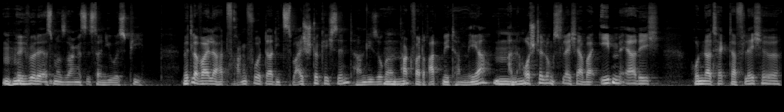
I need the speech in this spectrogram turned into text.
Mhm. Ich würde erstmal sagen, es ist ein USP. Mittlerweile hat Frankfurt, da die zweistöckig sind, haben die sogar mhm. ein paar Quadratmeter mehr mhm. an Ausstellungsfläche, aber ebenerdig, 100 Hektar Fläche,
